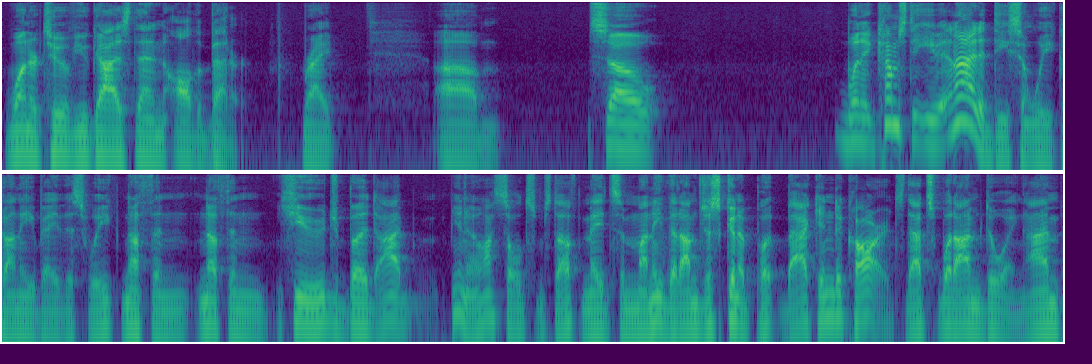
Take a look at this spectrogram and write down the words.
one or two of you guys, then all the better, right? Um, so when it comes to eBay, and I had a decent week on eBay this week, nothing, nothing huge, but I, you know, I sold some stuff, made some money that I'm just going to put back into cards. That's what I'm doing. I'm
